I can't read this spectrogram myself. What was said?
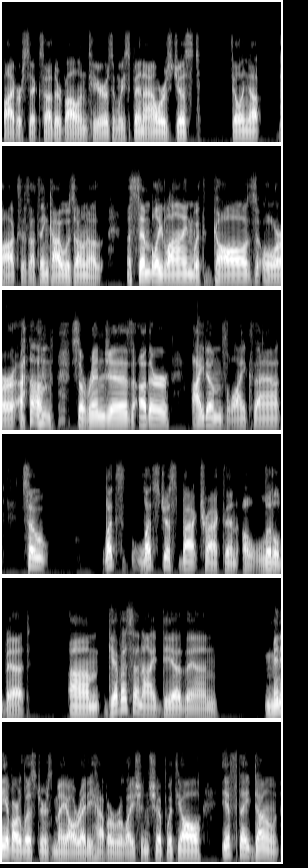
five or six other volunteers, and we spent hours just filling up boxes. I think I was on a assembly line with gauze or um, syringes, other items like that. So let's let's just backtrack then a little bit. Um, give us an idea then. Many of our listeners may already have a relationship with y'all. If they don't,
